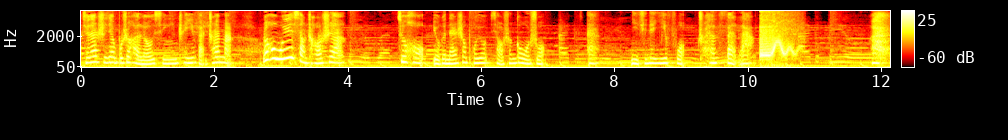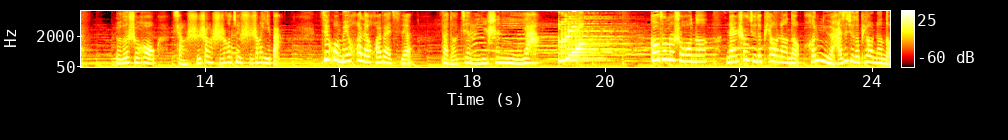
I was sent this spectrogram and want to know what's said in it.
前段时间不是很流行衬衣反穿嘛，然后我也想尝试呀。最后有个男生朋友小声跟我说：“哎，你今天衣服穿反啦。哎，有的时候想时尚，时尚最时尚一把，结果没换来滑板鞋，反倒溅了一身泥呀。高中的时候呢，男生觉得漂亮的和女孩子觉得漂亮的，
